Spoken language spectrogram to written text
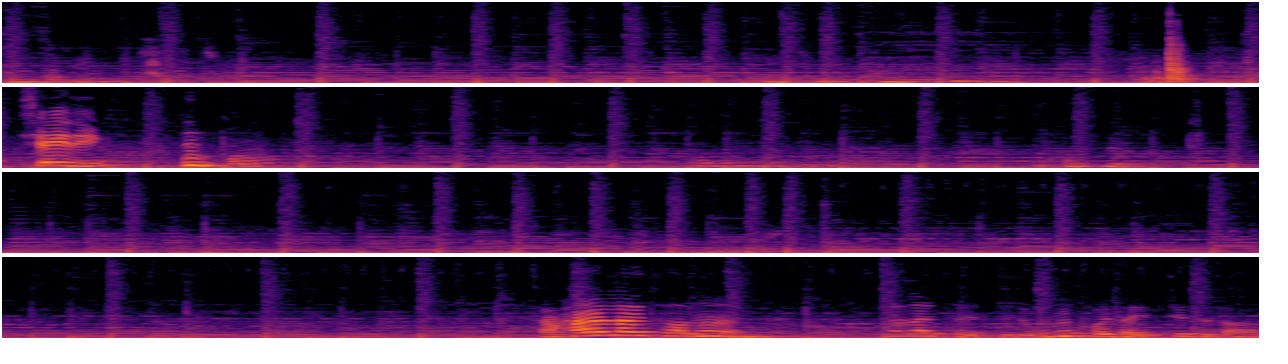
눈썹에. 쉐이딩. 막 자, 하이라이터는 하이라이터 에뛰드. 오늘 거의 다 에뛰드다.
